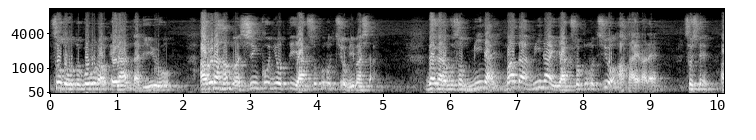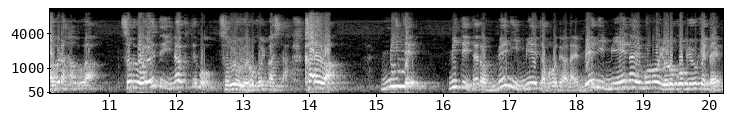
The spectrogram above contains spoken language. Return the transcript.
ソドムとゴモラを選んだ理由をアブラハムは信仰によって約束の地を見ました。だからこそ見ないまだ見ない約束の地を与えられそしてアブラハムはそれを得ていなくてもそれを喜びました。彼は見て見ていたのは目に見えたものではない。目に見えないものを喜び受けて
